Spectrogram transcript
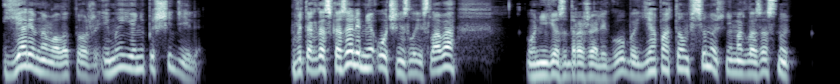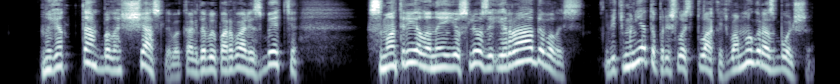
я ревновала тоже, и мы ее не пощадили. Вы тогда сказали мне очень злые слова, у нее задрожали губы, я потом всю ночь не могла заснуть. Но я так была счастлива, когда вы порвали с Бетти, смотрела на ее слезы и радовалась, ведь мне-то пришлось плакать во много раз больше».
